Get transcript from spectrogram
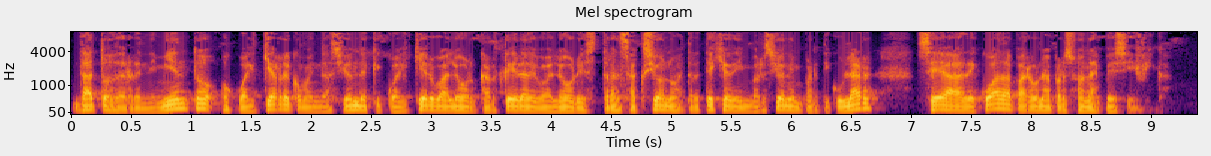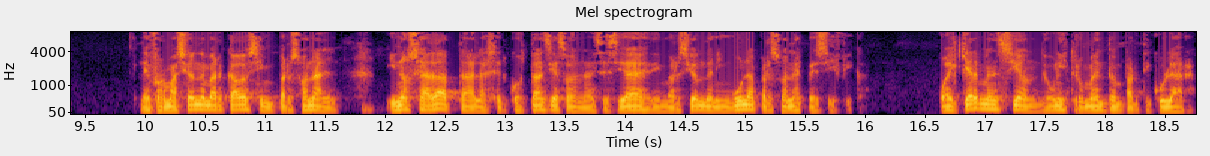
datos de rendimiento o cualquier recomendación de que cualquier valor, cartera de valores, transacción o estrategia de inversión en particular sea adecuada para una persona específica. La información de mercado es impersonal y no se adapta a las circunstancias o las necesidades de inversión de ninguna persona específica. Cualquier mención de un instrumento en particular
